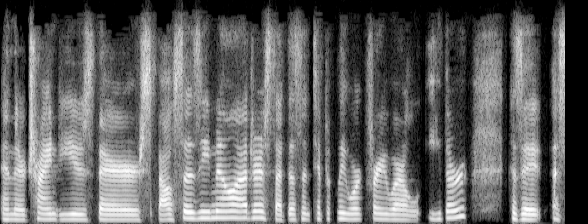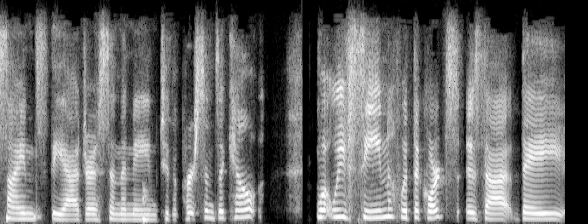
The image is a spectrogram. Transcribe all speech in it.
and they're trying to use their spouse's email address, that doesn't typically work very well either because it assigns the address and the name to the person's account. What we've seen with the courts is that they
